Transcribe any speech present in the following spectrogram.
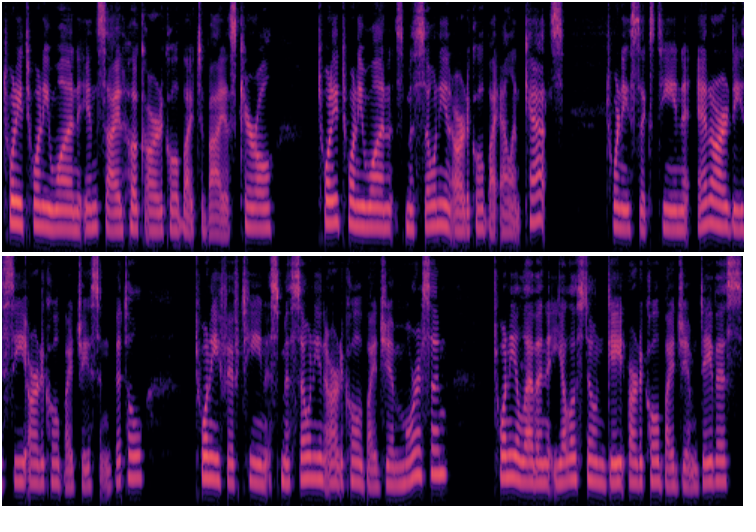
2021 Inside Hook article by Tobias Carroll, 2021 Smithsonian article by Alan Katz, 2016 NRDC article by Jason Bittel, 2015 Smithsonian article by Jim Morrison, 2011 Yellowstone Gate article by Jim Davis,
